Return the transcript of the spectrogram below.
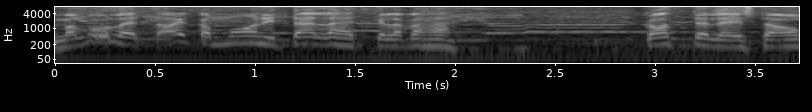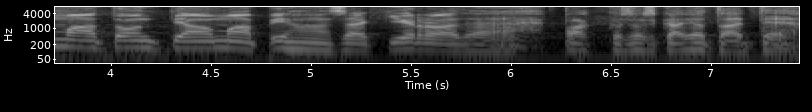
Mä luulen, että aika moni tällä hetkellä vähän kattelee sitä omaa tonttia, omaa pihansa ja kiroaa, että äh, pakko se olisikaan jotain tehdä.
